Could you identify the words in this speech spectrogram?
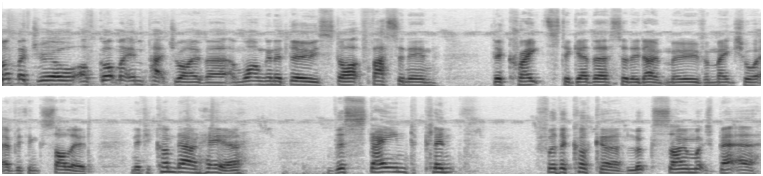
Got my drill, I've got my impact driver, and what I'm going to do is start fastening the crates together so they don't move and make sure everything's solid. And if you come down here, the stained plinth for the cooker looks so much better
